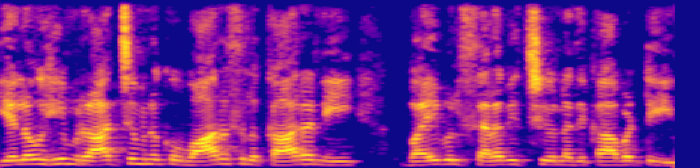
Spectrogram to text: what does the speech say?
ఎలోహిం రాజ్యమునకు వారసులు కారని బైబిల్ సెలవిచ్చి ఉన్నది కాబట్టి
